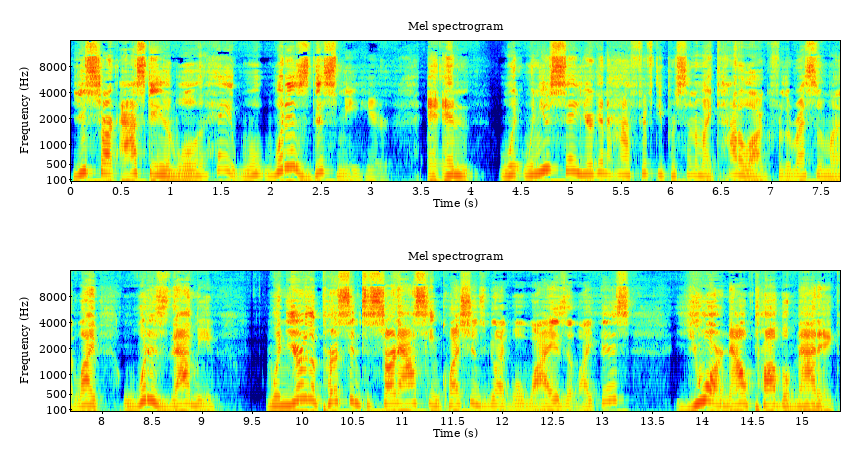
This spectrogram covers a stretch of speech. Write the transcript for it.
you start asking them, well, hey, w- what does this mean here? And, and when, when you say you're going to have 50% of my catalog for the rest of my life, what does that mean? when you're the person to start asking questions and be like, well, why is it like this? You are now problematic.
